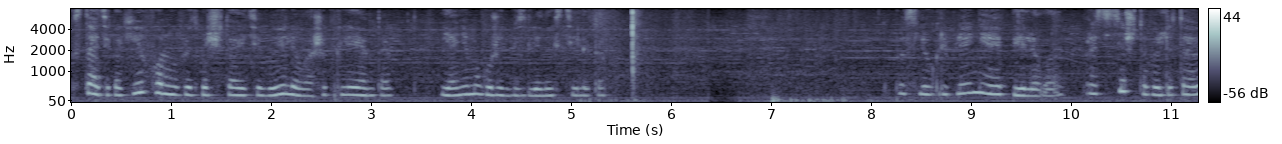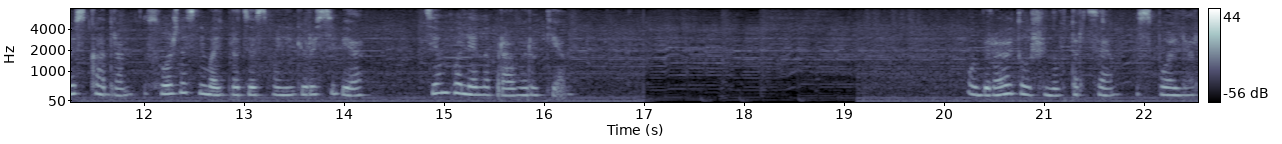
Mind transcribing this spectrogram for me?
Кстати, какие формы предпочитаете вы или ваши клиенты? Я не могу жить без длинных стилетов. После укрепления я пиливаю. Простите, что вылетаю из кадра. Сложно снимать процесс маникюра себе, тем более на правой руке. Убираю толщину в торце. Спойлер.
